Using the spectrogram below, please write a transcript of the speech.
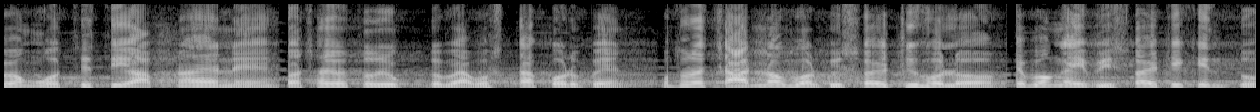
এবং অতিথি আপনায়নে যথাযথ যুক্ত ব্যবস্থা করবেন। বন্ধুরা, চার নম্বর বিষয়টি হলো, এবং এই বিষয়টি কিন্তু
